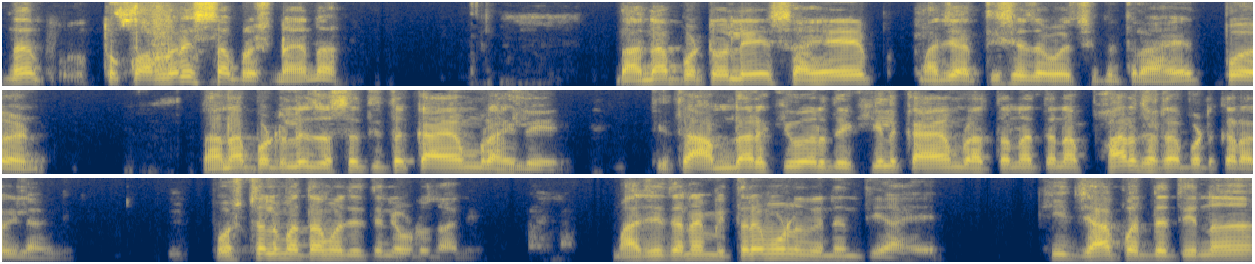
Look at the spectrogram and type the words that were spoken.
ना तो काँग्रेसचा प्रश्न आहे ना. नाना पटोले साहेब माझे अतिशय जवळचे मित्र आहेत पण नाना पटोले जसं तिथं कायम राहिले तिथं आमदारकीवर देखील कायम राहताना त्यांना फार झटापट करावी लागली. पोस्टल मतामध्ये ते निवडून आले. माझे त्यांना मित्र म्हणून विनंती आहे की ज्या पद्धतीनं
